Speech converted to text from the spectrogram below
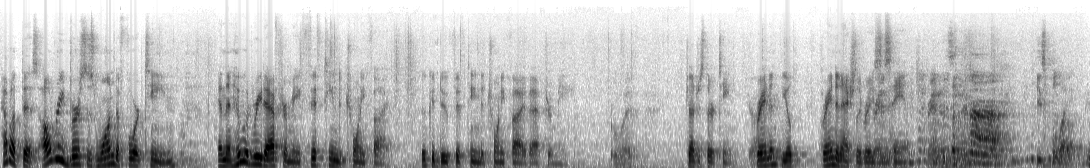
how about this? I'll read verses 1 to 14, and then who would read after me 15 to 25? Who could do 15 to 25 after me? For what? Judges 13. Gotcha. Brandon, you'll, Brandon actually raised his hand. Brandon's the. He's polite.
